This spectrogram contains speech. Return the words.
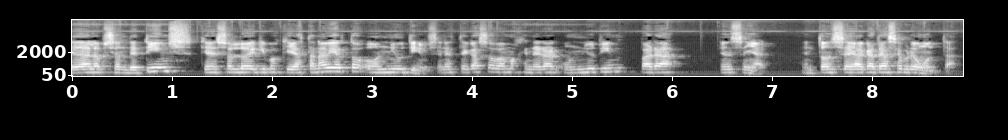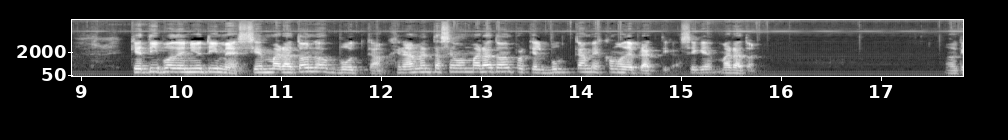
te da la opción de Teams, que son los equipos que ya están abiertos, o New Teams. En este caso vamos a generar un New Team para enseñar. Entonces acá te hace pregunta. ¿Qué tipo de New Team es? Si es maratón o bootcamp. Generalmente hacemos maratón porque el bootcamp es como de práctica, así que maratón. ¿Ok?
